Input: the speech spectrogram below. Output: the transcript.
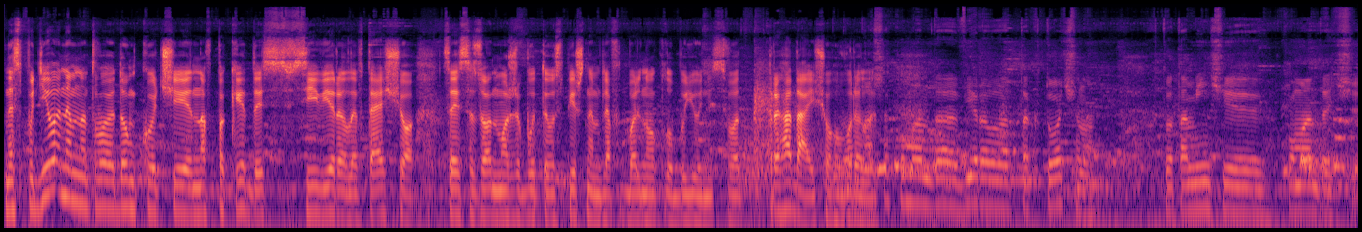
несподіваним, на твою думку, чи навпаки, десь всі вірили в те, що цей сезон може бути успішним для футбольного клубу Юність? От пригадай, що говорили. Наша команда вірила так точно. Хто там інші команди чи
